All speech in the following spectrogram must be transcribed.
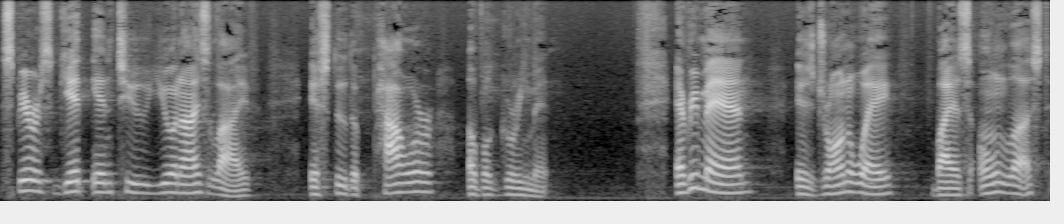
spirits get into you and I's life is through the power of agreement. Every man is drawn away by his own lust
